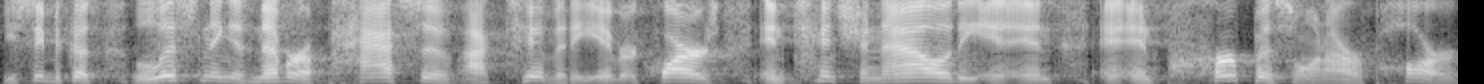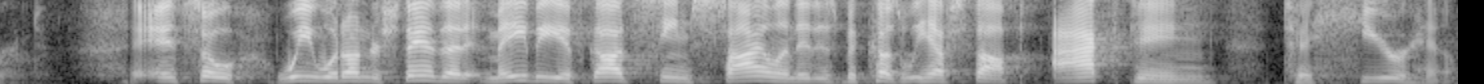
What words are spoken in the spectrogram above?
You see, because listening is never a passive activity, it requires intentionality and, and, and purpose on our part. And so we would understand that it maybe if God seems silent, it is because we have stopped acting to hear Him.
